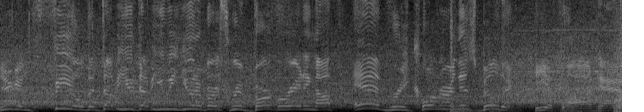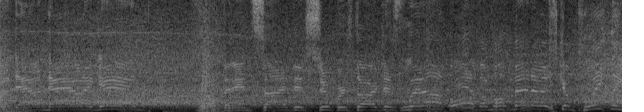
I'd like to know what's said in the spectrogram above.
You can feel the WWE Reverberating off every corner in this building. He oh, down, down, down again. Something inside this superstar just lit up. Oh, the momentum is completely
